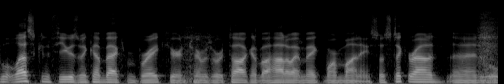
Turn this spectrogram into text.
less confused when we come back from break here in terms of we're talking about how do I make more money. So stick around and we'll,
